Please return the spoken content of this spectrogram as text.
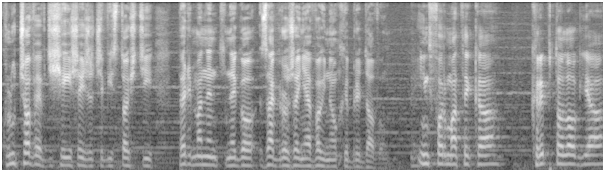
kluczowe w dzisiejszej rzeczywistości permanentnego zagrożenia wojną hybrydową. Informatyka, kryptologia,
